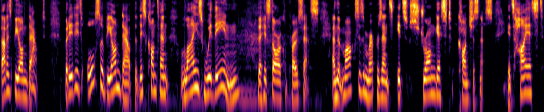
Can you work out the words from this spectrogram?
That is beyond doubt. But it is also beyond doubt that this content lies within the historical process, and that Marxism represents its strongest consciousness, its highest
